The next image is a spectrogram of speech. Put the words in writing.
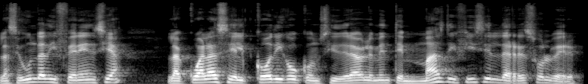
La segunda diferencia, la cual hace el código considerablemente más difícil de resolver,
